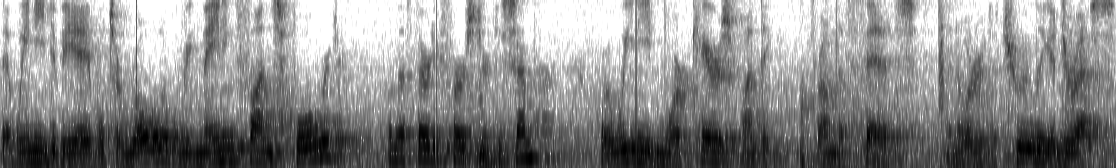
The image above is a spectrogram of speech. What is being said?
that we need to be able to roll remaining funds forward from the 31st of December, where we need more CARES funding from the feds in order to truly address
